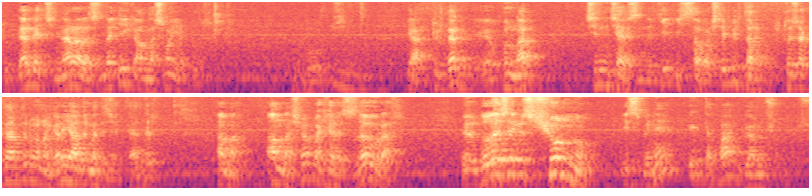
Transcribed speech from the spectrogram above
Türklerle Çinler arasında ilk anlaşma yapılır. Bu şey. Yani Türkler, e, Hunlar Çin içerisindeki iç savaşta bir tarafı tutacaklardır, ona göre yardım edeceklerdir. Ama anlaşma başarısızlığa uğrar. Dolayısıyla biz Şunlu ismini ilk defa görmüş oluyoruz.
